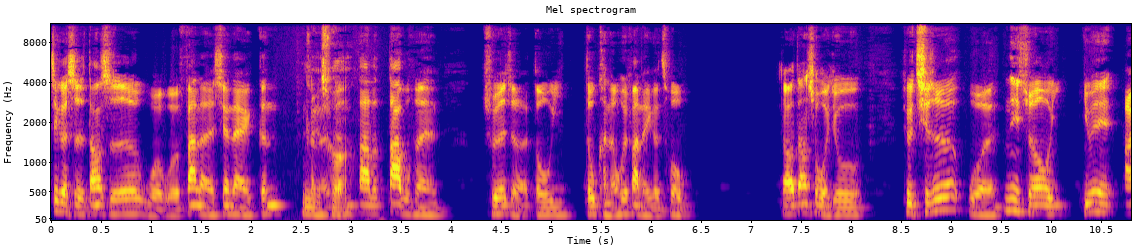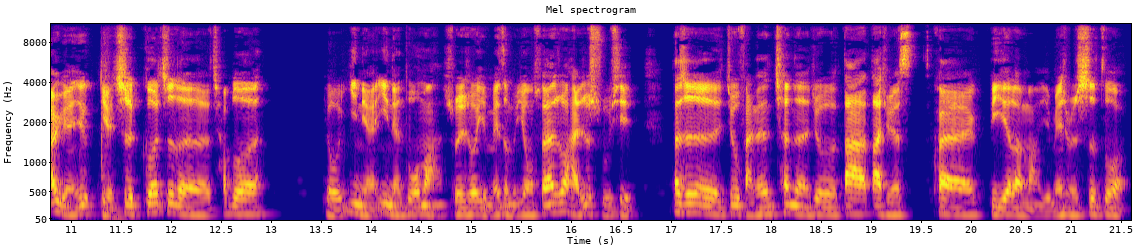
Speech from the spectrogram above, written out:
这个是当时我我犯了，现在跟可能大大部分初学者都都可能会犯的一个错误。然后当时我就就其实我那时候因为 R 语言就也是搁置了差不多有一年一年多嘛，所以说也没怎么用。虽然说还是熟悉，但是就反正趁着就大大学快毕业了嘛，也没什么事做，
